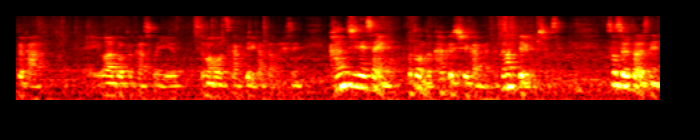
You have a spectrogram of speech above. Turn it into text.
とかワードとかそういうスマホを使っている方はですね漢字でさえもほとんど書く習慣がなくなっているかもしれません。そうするとですね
